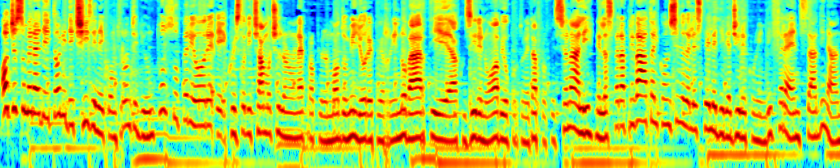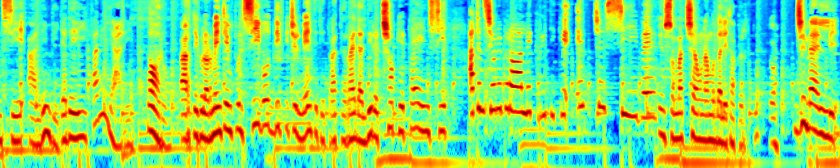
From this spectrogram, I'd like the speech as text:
oggi assumerai dei toni decisi nei confronti di un tuo superiore e questo diciamocelo non è proprio il modo migliore per rinnovarti e acquisire nuove opportunità professionali. Nella sfera privata il consiglio delle stelle è di reagire con indifferenza dinanzi all'invidia dei familiari. Toro, particolarmente impulsivo, difficilmente ti tratterrai dal dire ciò che pensi. Attenzione però alle critiche eccessive. Insomma, c'è una modalità per tutto. Gemelli,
